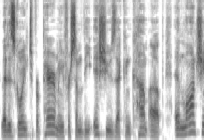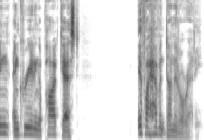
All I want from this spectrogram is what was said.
that is going to prepare me for some of the issues that can come up in launching and creating a podcast if I haven't done it already.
